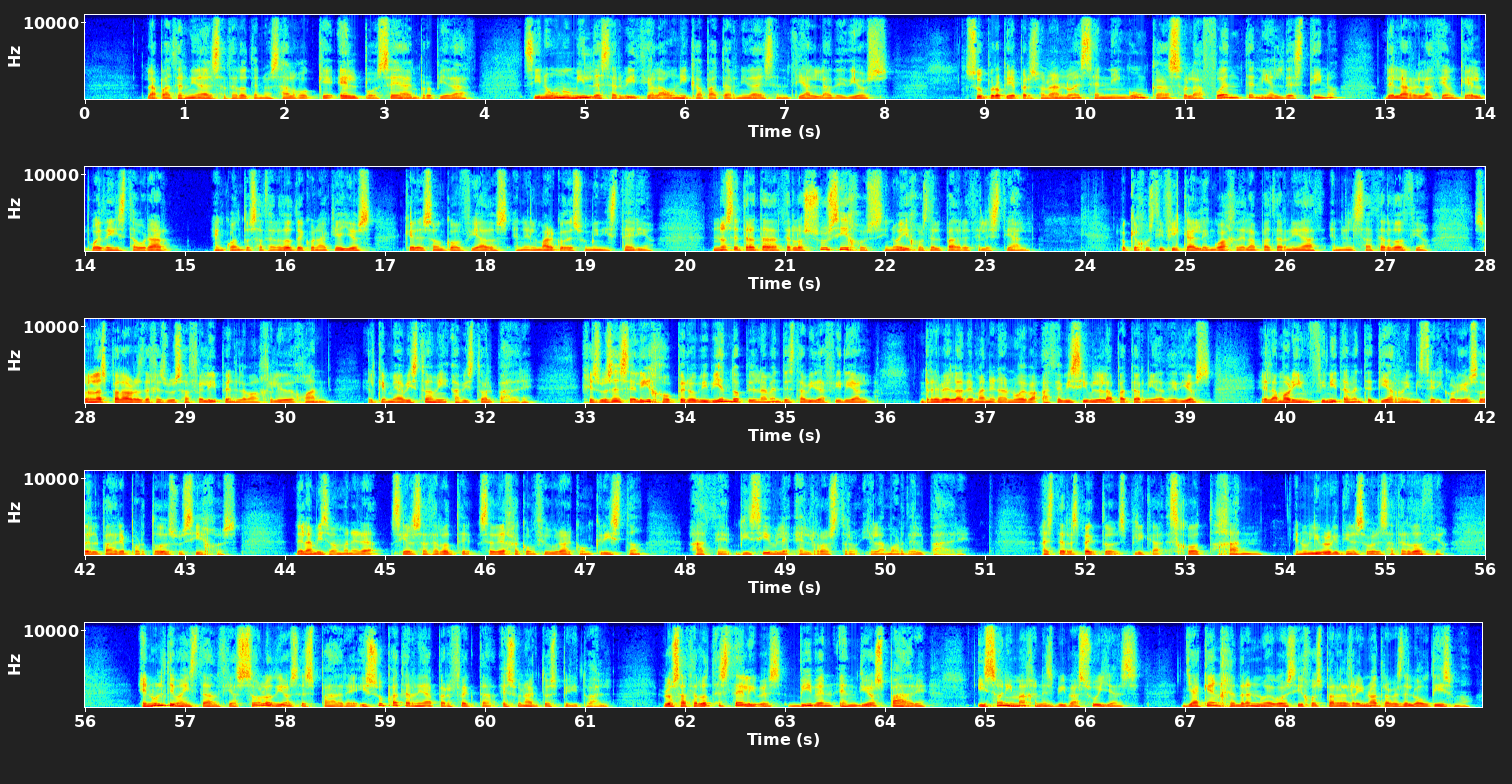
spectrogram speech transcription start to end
La paternidad del sacerdote no es algo que él posea en propiedad, sino un humilde servicio a la única paternidad esencial, la de Dios. Su propia persona no es en ningún caso la fuente ni el destino de la relación que él puede instaurar en cuanto sacerdote con aquellos que le son confiados en el marco de su ministerio. No se trata de hacerlos sus hijos, sino hijos del Padre Celestial. Lo que justifica el lenguaje de la paternidad en el sacerdocio son las palabras de Jesús a Felipe en el Evangelio de Juan. El que me ha visto a mí ha visto al Padre. Jesús es el Hijo, pero viviendo plenamente esta vida filial, revela de manera nueva, hace visible la paternidad de Dios. el amor infinitamente tierno y misericordioso del Padre por todos sus hijos. De la misma manera, si el sacerdote se deja configurar con Cristo, hace visible el rostro y el amor del Padre. A este respecto explica Scott Hahn en un libro que tiene sobre el sacerdocio. En última instancia, solo Dios es Padre y su paternidad perfecta es un acto espiritual. Los sacerdotes célibes viven en Dios Padre y son imágenes vivas suyas, ya que engendran nuevos hijos para el reino a través del bautismo.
